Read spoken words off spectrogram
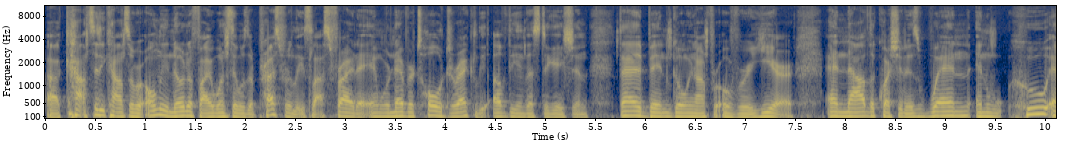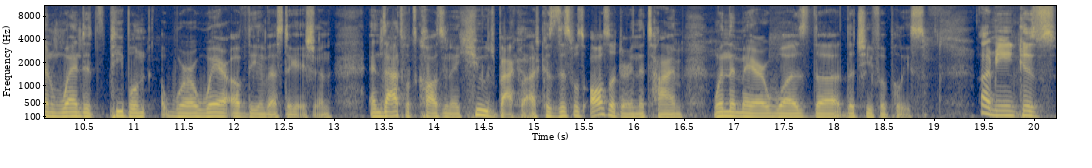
uh, city council were only notified once there was a press release last Friday, and were never told directly of the investigation that had been going on for over a year. And now the question is when and who and when did people were aware of the investigation, and that's what's causing a huge backlash because this was also during the time when the mayor was the the chief of police. I mean because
